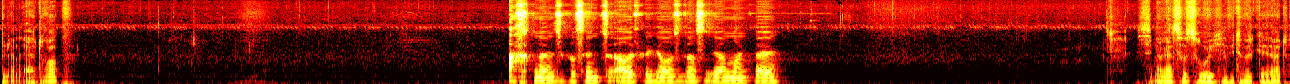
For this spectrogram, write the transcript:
bin am Airdrop. 98% Arbeitsfläche ausgelastet, ja man, geil. Ist mal ganz kurz ruhig. Hab ich da was gehört?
